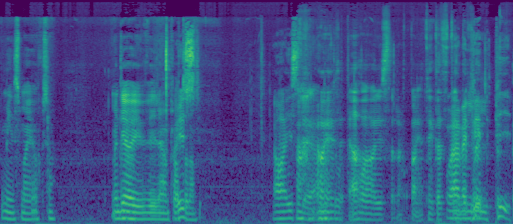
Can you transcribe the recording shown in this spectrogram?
minns man ju också. Men det har ju vi redan Ja, pratat om. just, ja, just det. Ja, Ja, just det. Ja, just det. Rapparen. Jag tänkte att och även Lill Peep.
